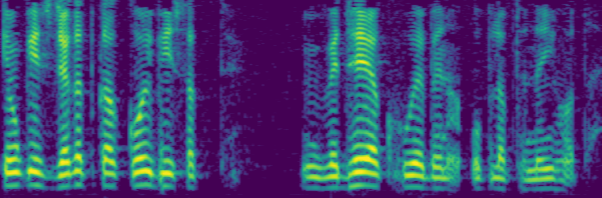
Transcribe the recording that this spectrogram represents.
क्योंकि इस जगत का कोई भी सत्य विधेयक हुए बिना उपलब्ध नहीं होता है।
